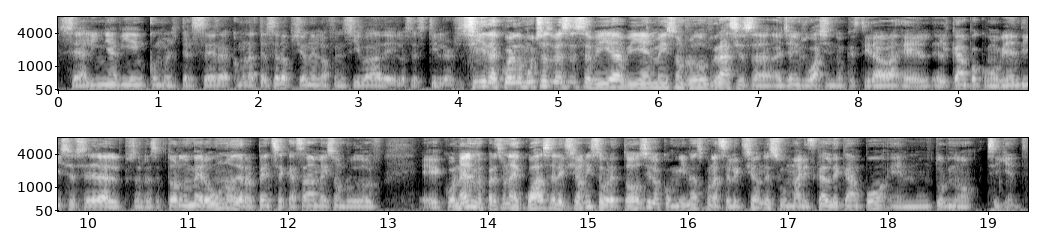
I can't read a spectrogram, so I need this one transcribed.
se alinea bien como el tercera, como la tercera opción en la ofensiva de los Steelers. Sí, de acuerdo. Muchas veces se veía bien Mason Rudolph gracias a, James Washington que estiraba el, campo. Como bien dices, era el, pues, el, receptor número uno. De repente se casaba Mason Rudolph eh, con él. Me parece una adecuada selección y sobre todo si lo combinas con la selección de su mariscal de campo en un turno siguiente.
